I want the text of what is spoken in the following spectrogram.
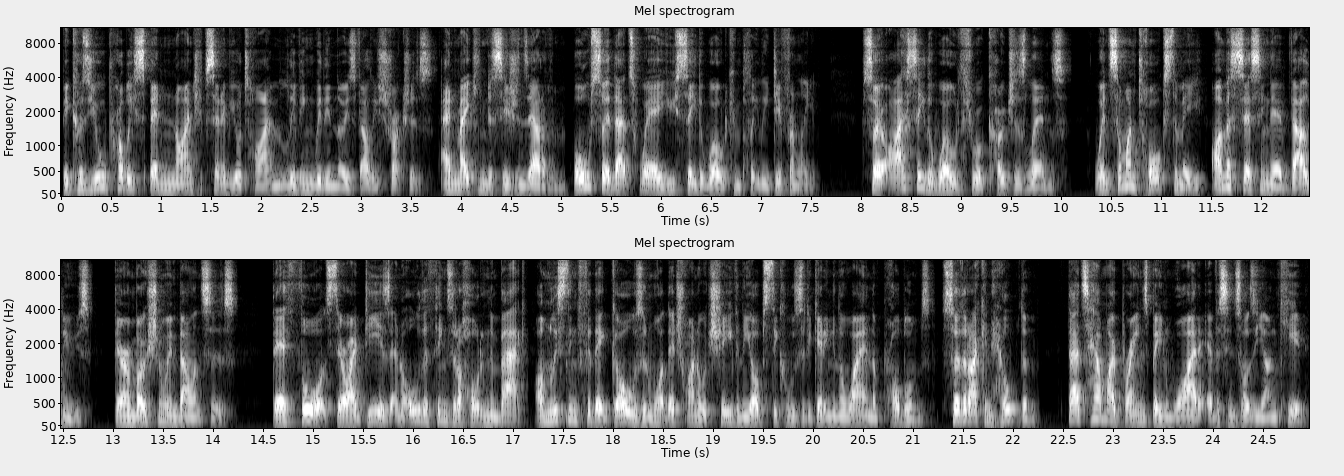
because you'll probably spend 90% of your time living within those value structures and making decisions out of them. Also, that's where you see the world completely differently. So, I see the world through a coach's lens. When someone talks to me, I'm assessing their values, their emotional imbalances, their thoughts, their ideas, and all the things that are holding them back. I'm listening for their goals and what they're trying to achieve and the obstacles that are getting in the way and the problems so that I can help them. That's how my brain's been wired ever since I was a young kid,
